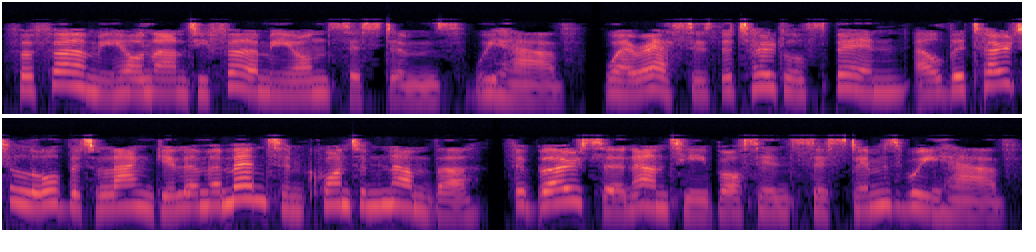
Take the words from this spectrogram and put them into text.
For fermion-antifermion systems, we have, where S is the total spin, L the total orbital angular momentum quantum number. For boson-anti-boson systems we have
